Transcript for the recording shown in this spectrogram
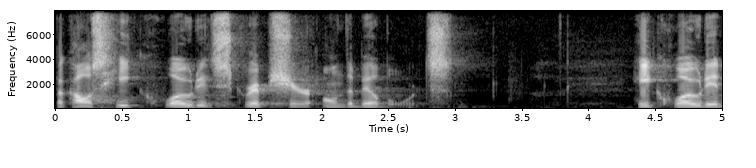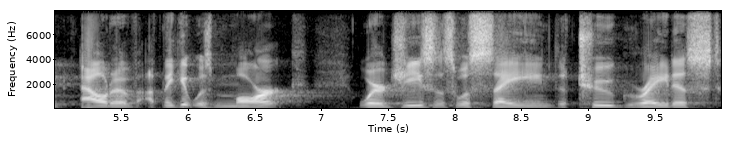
because he quoted scripture on the billboards. He quoted out of, I think it was Mark, where Jesus was saying the two greatest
